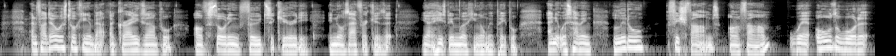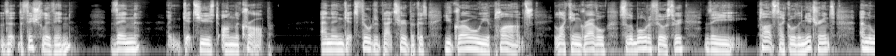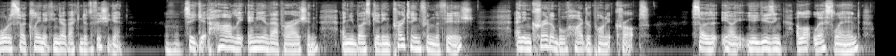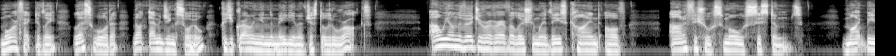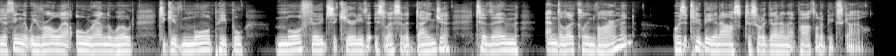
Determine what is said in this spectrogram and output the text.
and Fadel was talking about a great example of sorting food security in North Africa that you know he's been working on with people, and it was having little fish farms on a farm where all the water that the fish live in then gets used on the crop and then gets filtered back through because you grow all your plants like in gravel so the water filters through the plants take all the nutrients and the water's so clean it can go back into the fish again mm-hmm. so you get hardly any evaporation and you're both getting protein from the fish and incredible hydroponic crops so that you know you're using a lot less land more effectively, less water, not damaging soil because you're growing in the medium of just the little rocks. Are we on the verge of a revolution where these kind of artificial small systems might be the thing that we roll out all around the world to give more people more food security that is less of a danger to them and the local environment? Or is it too big an ask to sort of go down that path on a big scale?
